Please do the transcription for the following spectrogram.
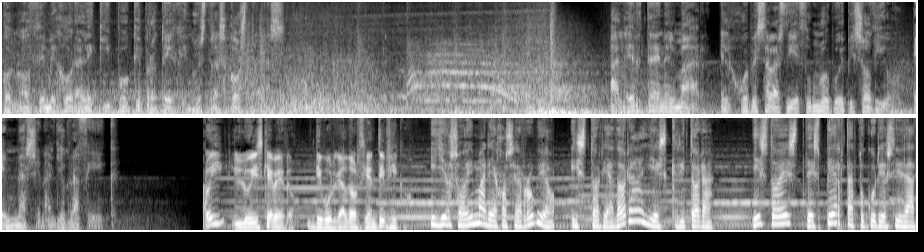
Conoce mejor al equipo que protege nuestras costas. Alerta en el mar, el jueves a las 10 un nuevo episodio en National Geographic. Soy Luis Quevedo, divulgador científico. Y yo soy María José Rubio, historiadora y escritora. Y esto es Despierta tu curiosidad,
